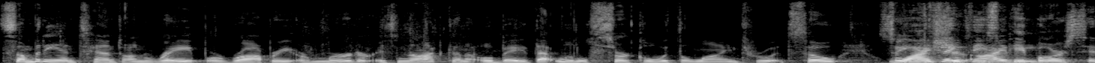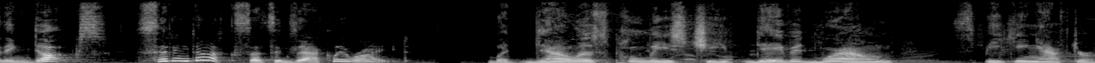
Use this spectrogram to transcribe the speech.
Somebody intent on rape or robbery or murder is not going to obey that little circle with the line through it. So, So why you think should these I people be are sitting ducks? sitting ducks? That's exactly right. But Dallas Police Chief David Brown, speaking after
